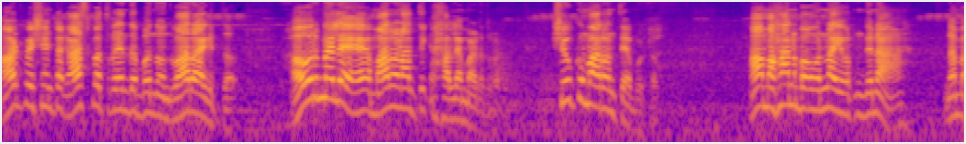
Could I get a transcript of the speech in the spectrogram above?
ಆರ್ಟ್ ಪೇಷಂಟಾಗಿ ಆಸ್ಪತ್ರೆಯಿಂದ ಬಂದು ಒಂದು ವಾರ ಆಗಿತ್ತು. ಅವ್ರ ಮೇಲೆ ಮಾರಣಾಂತಿಕ ಹಲ್ಲೆ ಮಾಡಿದ್ರು. ಶಿವಕುಮಾರ್ ಅಂತ ಹೇಳ್ಬಿಟ್ಟು. ಆ ಮಹಾನುಭಾವನ್ನ ಇವತ್ತಿನ ದಿನ ನಮ್ಮ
